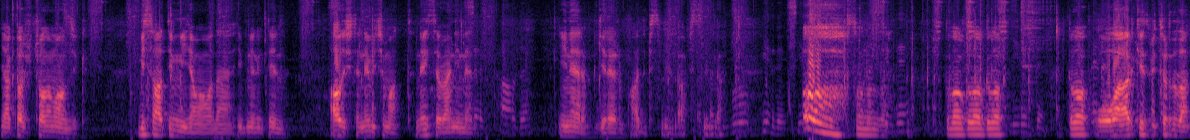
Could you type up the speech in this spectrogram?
Yaklaş uçalım azıcık. Bir saat inmeyeceğim havada ha. İbnelik değil mi? Al işte ne biçim attı. Neyse ben inerim. İnerim girerim. Hadi bismillah bismillah. Oh sonunda. Glove glove glove. Glove. Oha herkes bitirdi lan.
